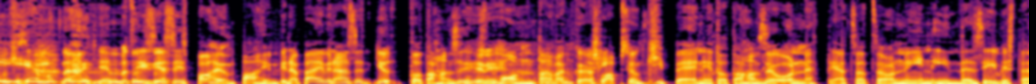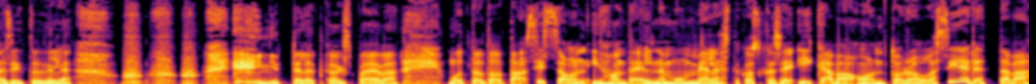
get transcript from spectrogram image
Niin, mutta, mutta siis, ja siis pahim, pahimpina päivinä se, totahan se siis on. Tai vaikka jos lapsi on kipeä, niin totahan se on, että, että se on niin intensiivistä ja sitten sille huh, huh, hengittelet kaksi päivää. Mutta tota, siis se on ihanteellinen mun mielestä, koska se ikävä on todella siedettävä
